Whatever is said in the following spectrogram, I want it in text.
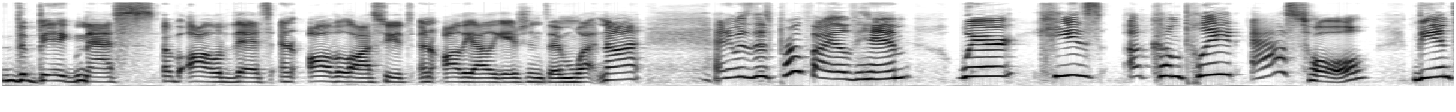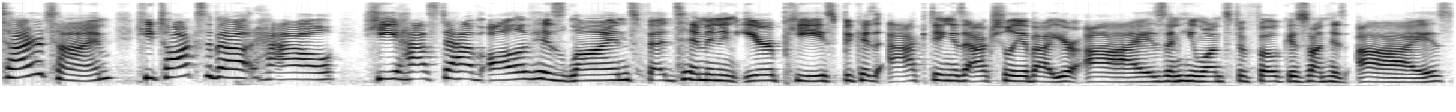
the big mess of all of this and all the lawsuits and all the allegations and whatnot. And it was this profile of him where he's a complete asshole the entire time. He talks about how he has to have all of his lines fed to him in an earpiece because acting is actually about your eyes and he wants to focus on his eyes.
